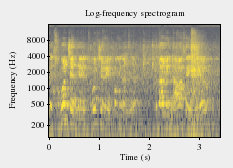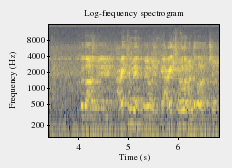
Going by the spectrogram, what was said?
두 번째인데 두 번째 왜 포기 났냐? 그 다음에 나와서 이제요. 그 다음에 아이템 했고요. 여기 아이템 하나 만들어 놨죠. 여기.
